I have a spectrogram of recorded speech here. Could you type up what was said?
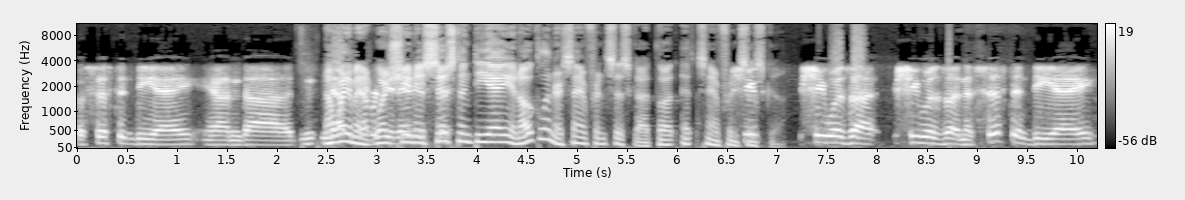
Assistant DA, and uh, Now, ne- wait a minute. Was she an assistant DA in Oakland or San Francisco? I thought at San Francisco. She was a she was an assistant DA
